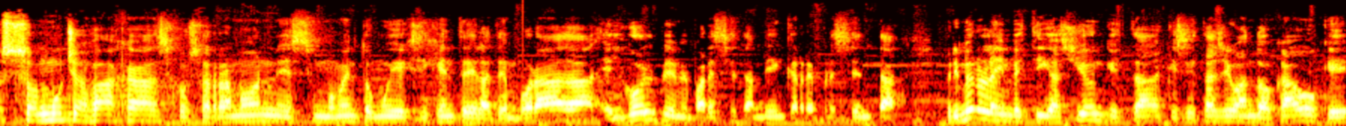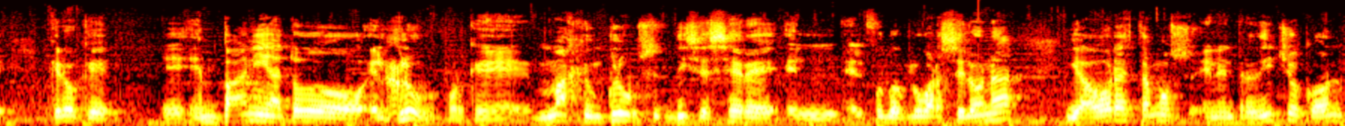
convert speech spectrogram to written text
Son muchas bajas, José Ramón, es un momento muy exigente de la temporada. El golpe me parece también que representa, primero la investigación que, está, que se está llevando a cabo, que creo que eh, empaña todo el club, porque más que un club dice ser eh, el, el Fútbol Club Barcelona, y ahora estamos en entredicho con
